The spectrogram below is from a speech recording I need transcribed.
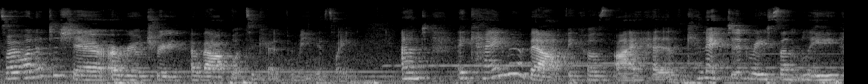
so I wanted to share a real truth about what's occurred for me this week. And it came about because I have connected recently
